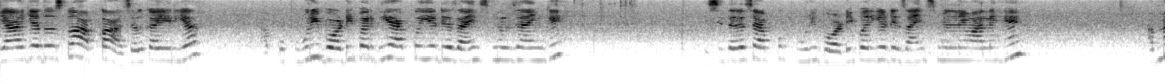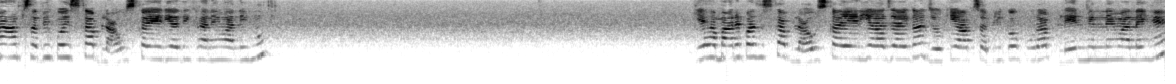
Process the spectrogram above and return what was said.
यह आ गया दोस्तों, आपका आंचल का एरिया, आपको पूरी बॉडी पर भी आपको ये डिज़ाइंस मिल जाएँगे। इसी तरह से आपको पूरी बॉडी पर ये डिज़ाइंस मिलने वाले हैं। अब मैं आप सभी को इसका ब्लाउज़ का एरिया दिखाने वाली हूँ। ये हमारे पास इसका ब्लाउज़ का एरिया आ जाएगा, जो कि आप सभी को पूरा प्लेन मिलने वाले हैं।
